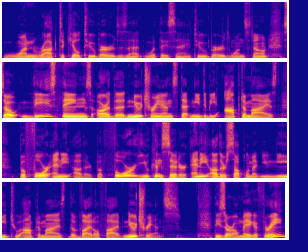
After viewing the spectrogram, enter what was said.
one rock to kill two birds. Is that what they say? Two birds, one stone. So, these things are the nutrients that need to be optimized before any other. Before you consider any other supplement, you need to optimize the vital five nutrients. These are omega 3,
